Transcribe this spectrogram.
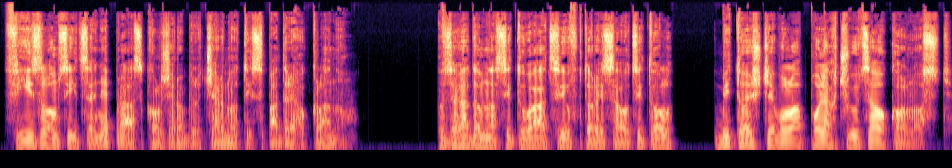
Fízlom síce nepráskol, že robil černoty s Padreho klanom. Vzhľadom na situáciu, v ktorej sa ocitol, by to ešte bola poľahčujúca okolnosť.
